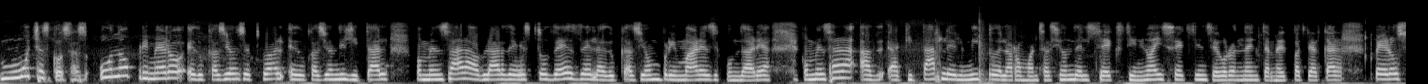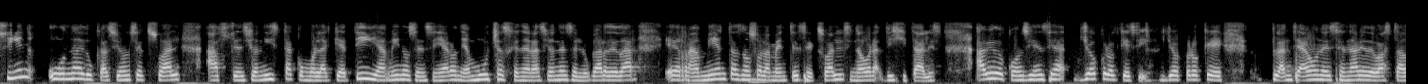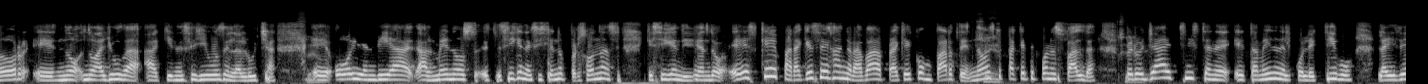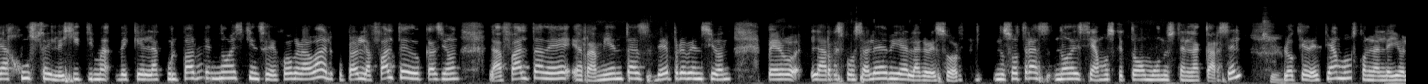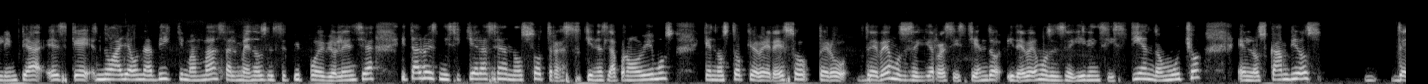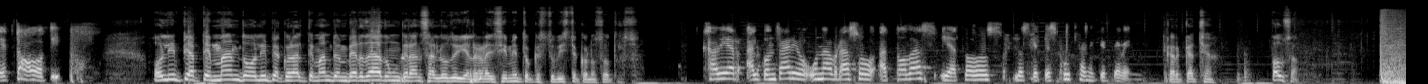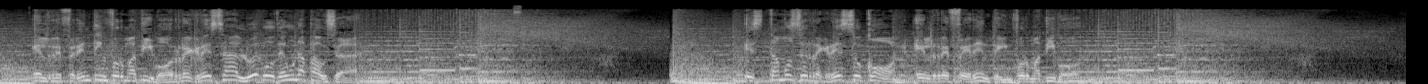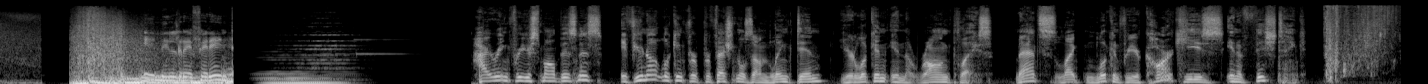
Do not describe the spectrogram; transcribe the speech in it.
Muchas cosas. Uno, primero, educación sexual, educación digital, comenzar a hablar de esto desde la educación primaria, secundaria, comenzar a, quitarle el mito de la romantización del sexting. No hay sexting seguro en la internet patriarcal, pero sin una educación sexual abstencionista como la que a ti y a mí nos enseñaron y a muchas generaciones en lugar de dar herramientas no solamente sexuales, sino ahora digitales. ¿Ha habido conciencia? Yo creo que sí. Yo creo que plantear un escenario devastador eh, no, no ayuda a quien quienes seguimos en la lucha. Eh, hoy en día, al menos, este, siguen existiendo personas que siguen diciendo, es que ¿para qué se dejan grabar? ¿Para qué comparten? No, es que ¿para qué te pones falda? Pero ya existen eh, eh, también en el colectivo la idea justa y legítima de que la culpable no es quien se dejó grabar, el culpable es la falta de educación, la falta de herramientas de prevención, pero la responsabilidad debía el agresor. Nosotras no deseamos que todo el mundo esté en la cárcel. Lo que deseamos con la ley Olimpia es que no haya una víctima más, al menos de este tipo de violencia, y tal vez ni siquiera sean nosotras quienes la promovimos, que nos toque ver eso, pero debemos de seguir resistiendo y debemos de seguir insistiendo mucho en los cambios de todo tipo. Olimpia, te mando, Olimpia Coral, te mando en verdad un gran saludo y el agradecimiento que estuviste con nosotros. Javier, al contrario, un abrazo a todas y a todos los que te escuchan y que te ven. Carcacha. Pausa. El referente informativo regresa luego de una pausa. Estamos de regreso con el referente informativo. En el referente. Hiring for your small business? If you're not looking for professionals on LinkedIn, you're looking in the wrong place. That's like looking for your car keys in a fish tank.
